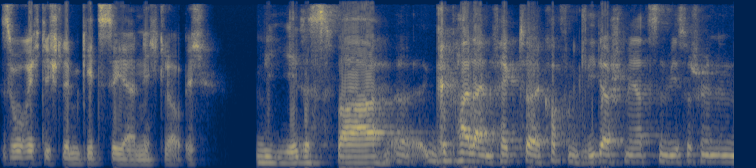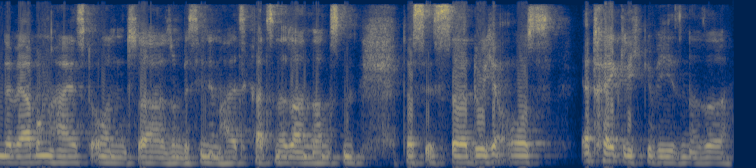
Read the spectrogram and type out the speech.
so richtig schlimm geht's dir ja nicht, glaube ich. Nee, das war äh, grippaler Infekt, Kopf- und Gliederschmerzen, wie es so schön in der Werbung heißt, und äh, so ein bisschen im Hals kratzen. Also ansonsten, das ist äh, durchaus erträglich gewesen. Also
